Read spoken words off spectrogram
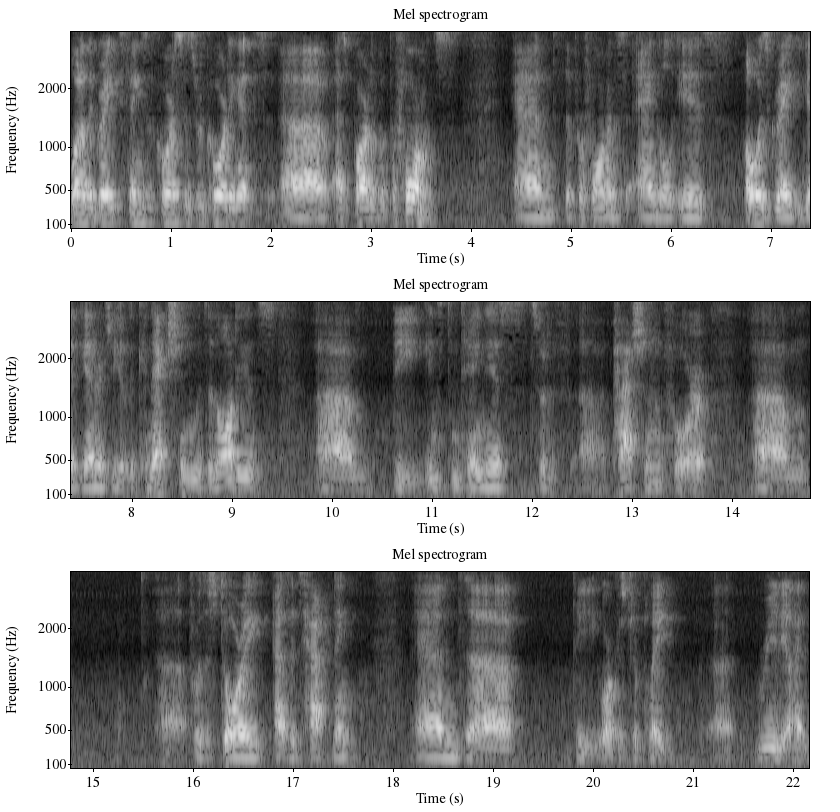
one of the great things, of course, is recording it uh, as part of a performance. And the performance angle is always great. You get the energy of the connection with an audience, um, the instantaneous sort of uh, passion for, um, uh, for the story as it's happening. And uh, the orchestra played, uh, really, I'm,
